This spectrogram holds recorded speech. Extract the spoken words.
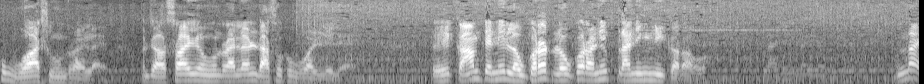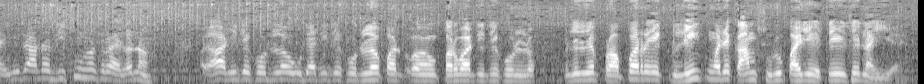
खूप वास येऊन राहिला आहे म्हणजे असा हे होऊन राहिला आणि डासं खूप वाढलेले आहे. तर हे काम त्यांनी लवकरात लवकर आणि प्लॅनिंगनी करावं. नाही आहे आता दिसूनच राहिलं ना. आज इथे खोदलं उद्या तिथे खोदलं पर परवा तिथे खोदलं. म्हणजे जे प्रॉपर एक लिंकमध्ये काम सुरू पाहिजे ते इथे नाही आहे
